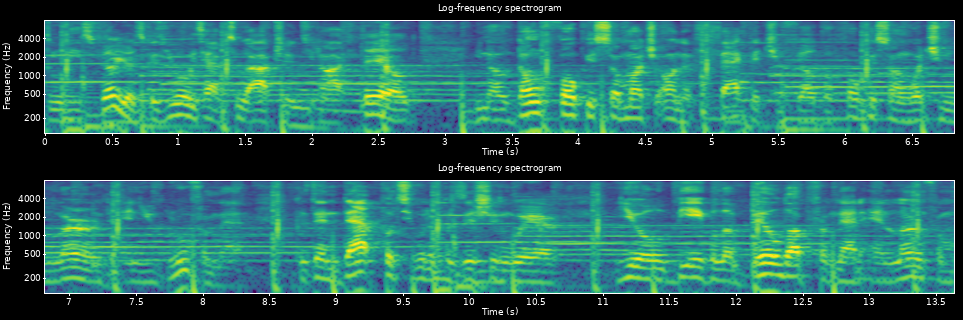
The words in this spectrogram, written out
through these failures because you always have two options. You know, I failed. You know, don't focus so much on the fact that you failed, but focus on what you learned and you grew from that. Because then that puts you in a position where you'll be able to build up from that and learn from,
